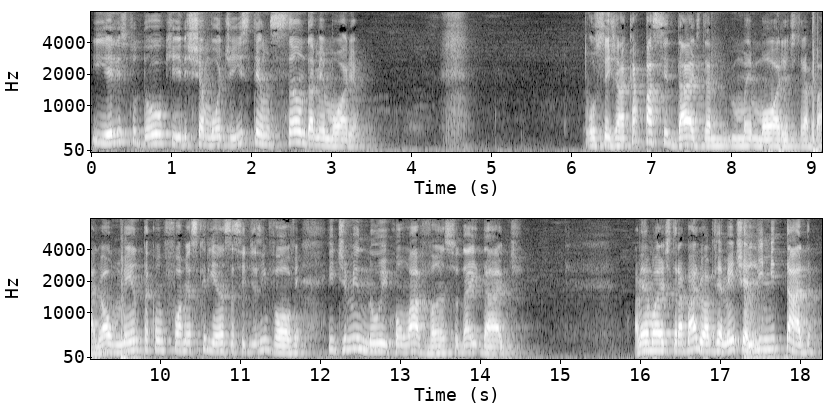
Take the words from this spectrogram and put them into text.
E ele estudou o que ele chamou de extensão da memória. Ou seja, a capacidade da memória de trabalho aumenta conforme as crianças se desenvolvem e diminui com o avanço da idade. A memória de trabalho, obviamente, é limitada.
